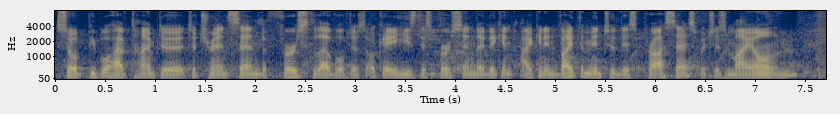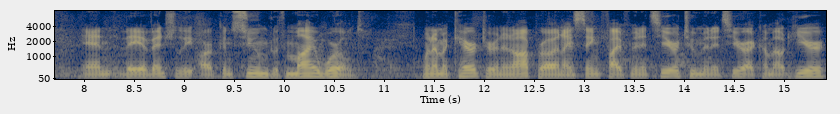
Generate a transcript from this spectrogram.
So people have time to, to transcend the first level of just okay, he's this person. That they can I can invite them into this process, which is my own, and they eventually are consumed with my world. When I'm a character in an opera and I sing five minutes here, two minutes here, I come out here.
